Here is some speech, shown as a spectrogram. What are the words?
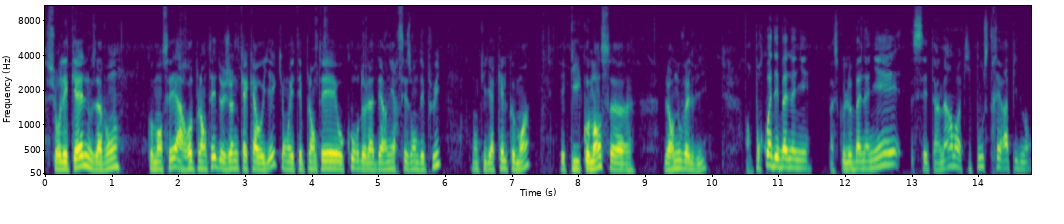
sur lesquelles nous avons commencé à replanter de jeunes cacaoyers qui ont été plantés au cours de la dernière saison des pluies, donc il y a quelques mois, et qui commencent euh, leur nouvelle vie. Alors pourquoi des bananiers? Parce que le bananier, c'est un arbre qui pousse très rapidement.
